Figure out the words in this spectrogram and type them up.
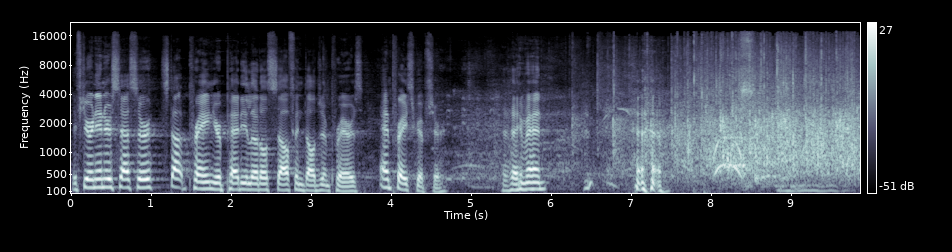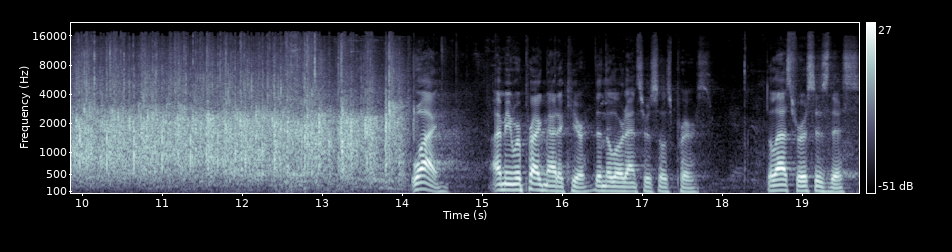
If you're an intercessor, stop praying your petty little self indulgent prayers and pray Scripture. Amen. Why? I mean, we're pragmatic here. Then the Lord answers those prayers. The last verse is this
